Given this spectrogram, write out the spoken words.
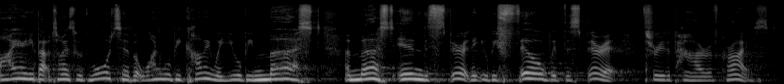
I only baptize with water, but one will be coming where you will be immersed, immersed in the Spirit, that you'll be filled with the Spirit through the power of Christ.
